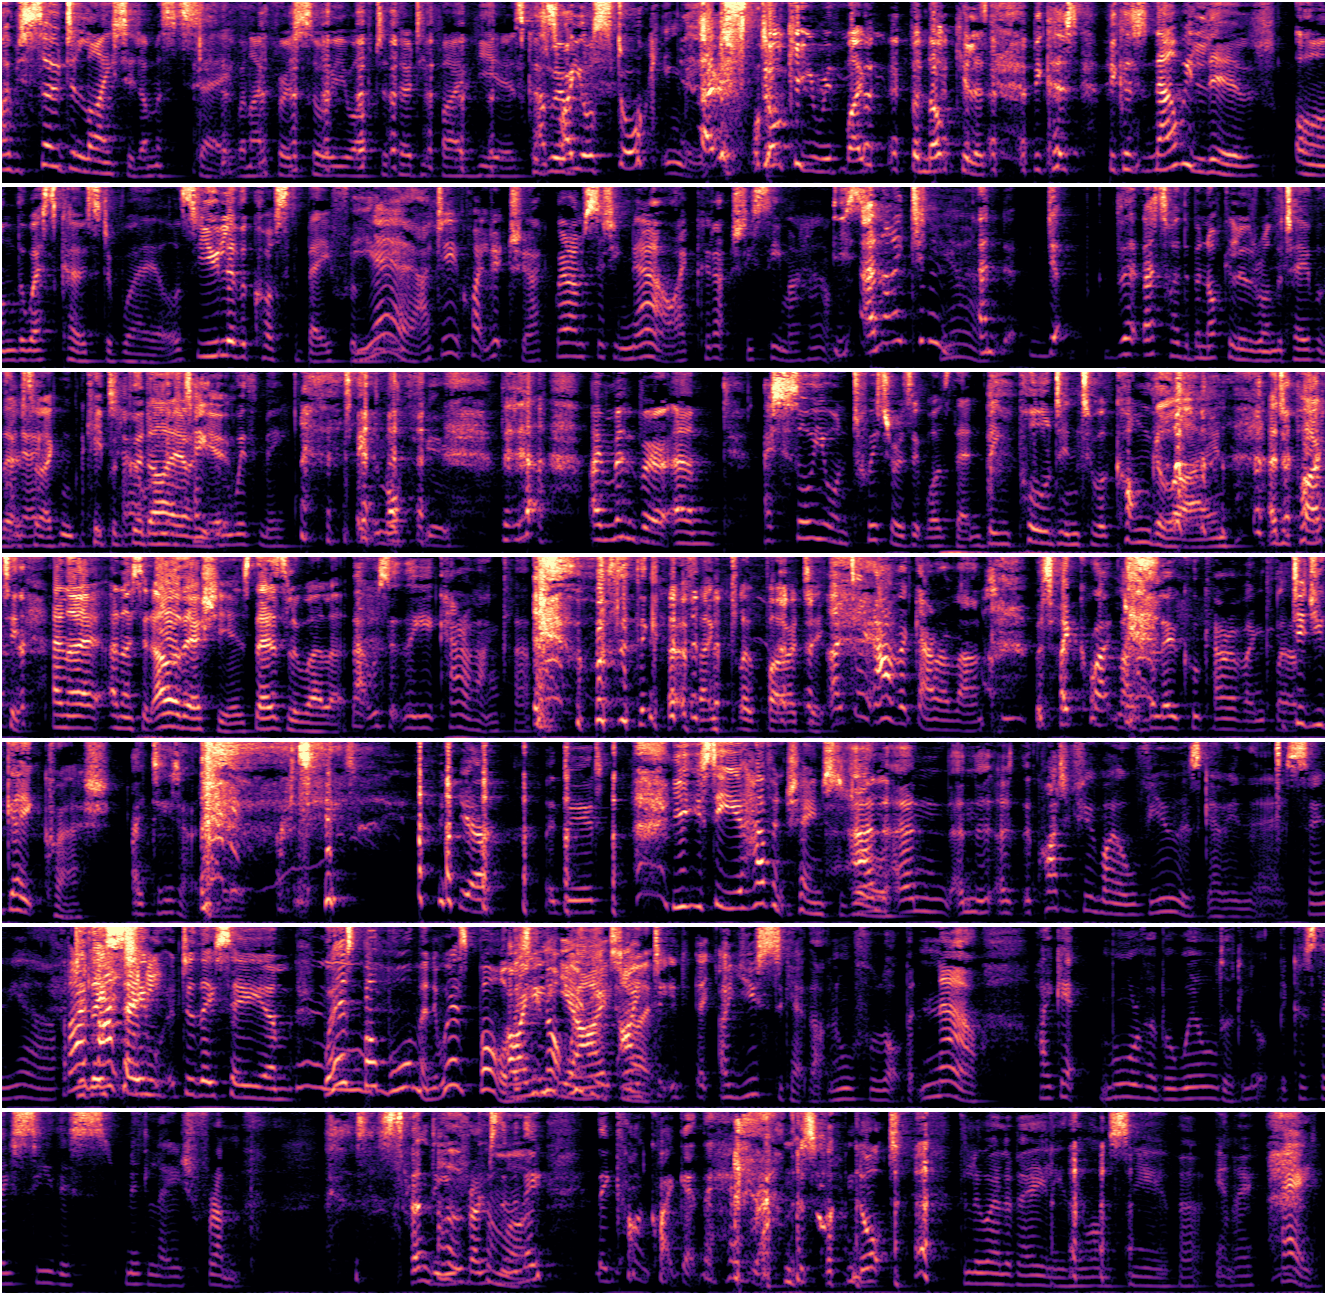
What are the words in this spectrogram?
I was so delighted, I must say, when I first saw you after 35 years. That's why you're stalking me. I was stalking you with my binoculars because because now we live on the west coast of Wales. You live across the bay from yeah, me. Yeah, I do quite literally. Where I'm sitting now, I could actually see my house. And I didn't. Yeah. And that's why the binoculars are on the table there, I so I can I keep a tell. good eye on take you. them with me. take them off you. But uh, I remember um, I saw you on Twitter, as it was then, being pulled into a conga line at a party, and I and I said, "Oh, there she is. There's Llewela." That was at the caravan club. was at the caravan club party. I don't have a caravan, but I quite like the local caravan club. Did you gate crash? I did actually. I did. yeah, I did. You, you, see, you haven't changed at all. And and and uh, quite a few of my old viewers go in there. So yeah. But do I'd they like say? Be... Do they say? Um, Where's Bob Warman? Where's Bob? Is I, he not yeah, with you I, tonight? I, did, I used to get that an awful lot, but now I get more of a bewildered look because they see this middle-aged frump standing Oh, in front of them. And they they can't quite get their head round that I'm not the Llewela Bailey they once knew. But you know, hey,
